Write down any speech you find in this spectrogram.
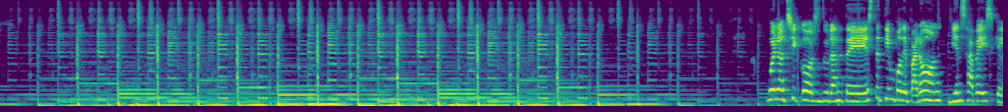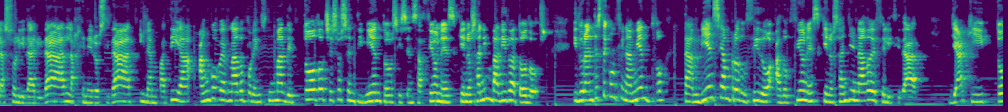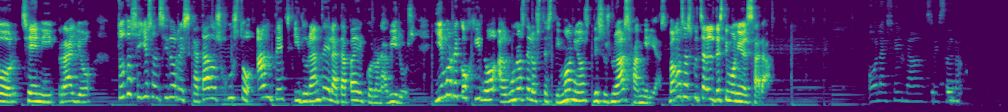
Bueno chicos, durante este tiempo de parón, bien sabéis que la solidaridad, la generosidad y la empatía han gobernado por encima de todos esos sentimientos y sensaciones que nos han invadido a todos. Y durante este confinamiento también se han producido adopciones que nos han llenado de felicidad. Jackie, Thor, Chenny, Rayo, todos ellos han sido rescatados justo antes y durante la etapa del coronavirus y hemos recogido algunos de los testimonios de sus nuevas familias. Vamos a escuchar el testimonio de Sara. Hola Sheila, soy Sara.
